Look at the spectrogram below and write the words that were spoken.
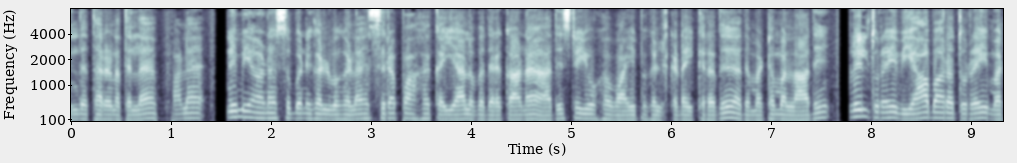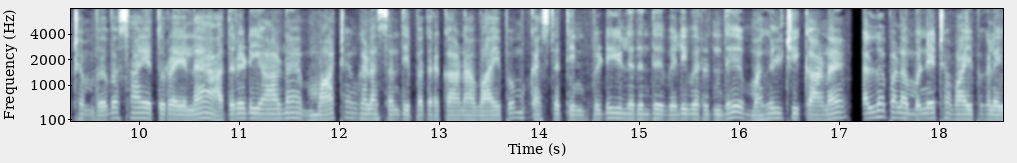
இந்த தருணத்துல பல இனிமையான சுப நிகழ்வுகளை சிறப்பாக கையாளுவதற்கான அதிர்ஷ்டயோக வாய்ப்புகள் கிடைக்கிறது. அது மட்டுமல்லாது தொழில்துறை வியாபாரத்துறை மற்றும் விவசாயத்துறையில அதிரடியான மாற்றங்களை சந்திப்பதற்கான வாய்ப்பும் கஷ்டத்தின் பிடியிலிருந்து வெளிவருந்து மகிழ்ச்சிக்கான நல்ல பல முன்னேற்ற வாய்ப்புகளை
